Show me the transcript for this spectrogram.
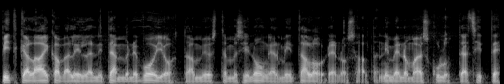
pitkällä aikavälillä niin tämmöinen voi johtaa myös tämmöisiin ongelmiin talouden osalta, nimenomaan jos kuluttajat sitten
